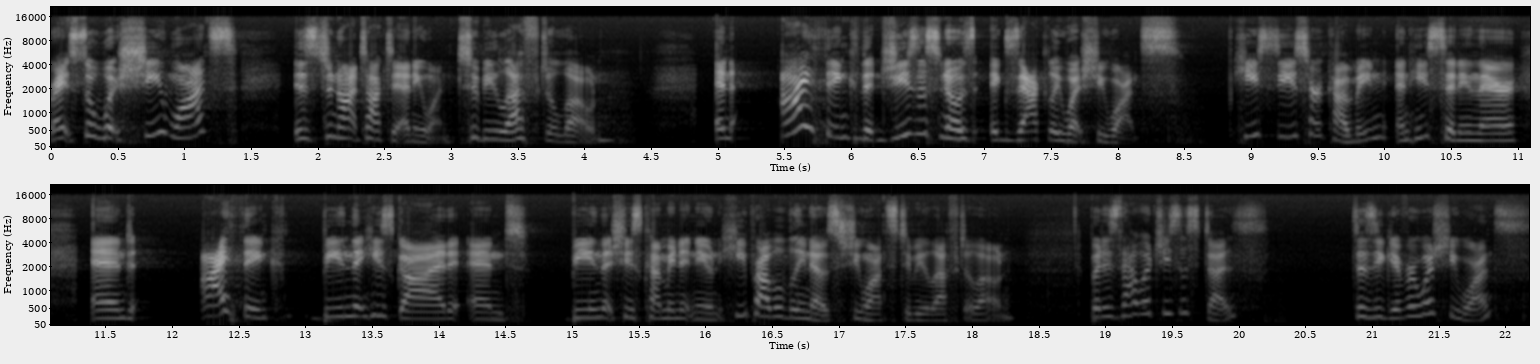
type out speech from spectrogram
right? So what she wants is to not talk to anyone, to be left alone. And I think that Jesus knows exactly what she wants he sees her coming and he's sitting there. And I think, being that he's God and being that she's coming at noon, he probably knows she wants to be left alone. But is that what Jesus does? Does he give her what she wants?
